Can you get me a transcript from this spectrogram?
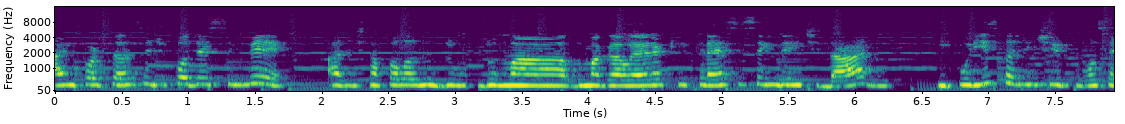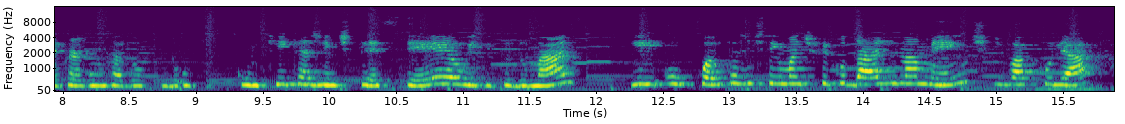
a importância de poder se ver. A gente está falando do- de, uma, de uma galera que cresce sem identidade. E por isso que a gente, você pergunta do, do- com o que, que a gente cresceu e, e tudo mais, e o quanto a gente tem uma dificuldade na mente de vasculhar,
